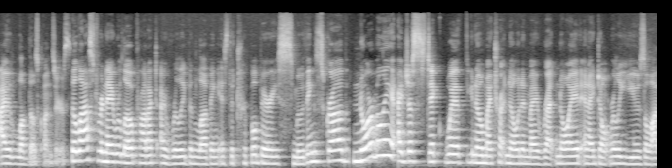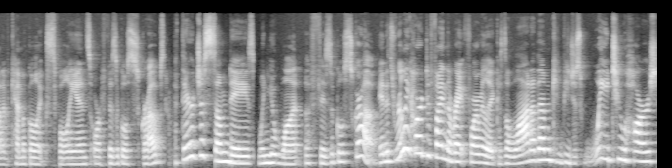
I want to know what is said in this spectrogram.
I love those cleansers. The last Renee Rouleau product I've really been loving is the Triple Berry Smoothing Scrub. Normally, I just stick with, you know, my tretinoin and my retinoid and I don't really use a lot of chemical exfoliants or physical scrubs, but there are just some days when you want a physical scrub. And it's really hard to find the right formula because a lot of them can be just way too harsh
